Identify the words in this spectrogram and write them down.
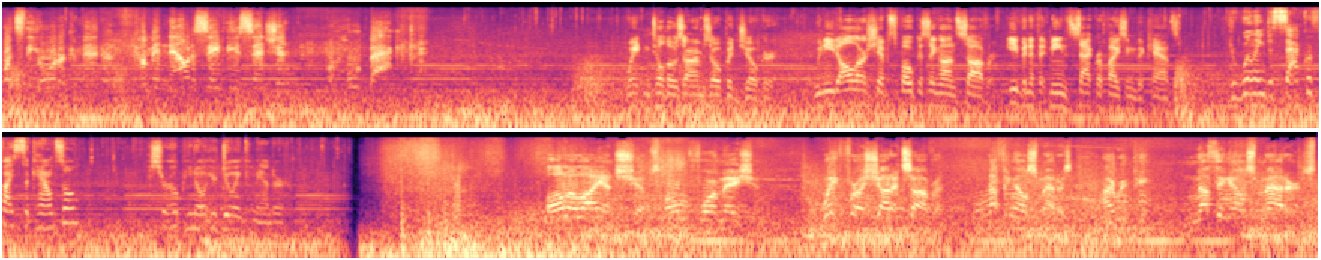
What's the order, Commander? Come in now to save the Ascension, or hold back? Wait until those arms open, Joker. We need all our ships focusing on Sovereign, even if it means sacrificing the Council. You're willing to sacrifice the Council? I sure hope you know what you're doing, Commander. All Alliance ships, hold formation. Wait for a shot at Sovereign. Nothing else matters. I repeat, nothing else matters.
